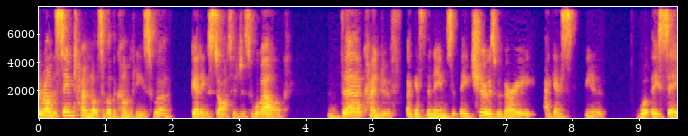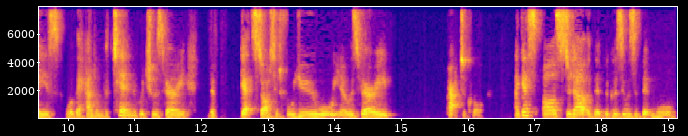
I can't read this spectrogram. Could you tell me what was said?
around the same time lots of other companies were getting started as well their kind of i guess the names that they chose were very i guess you know what they say is what they had on the tin which was very you know, get started for you or you know was very practical. I guess ours stood out a bit because it was a bit more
